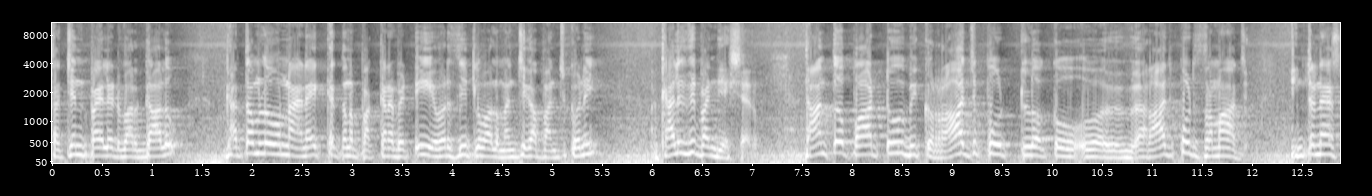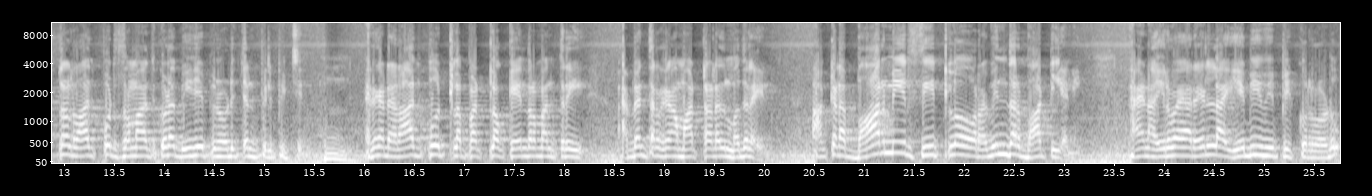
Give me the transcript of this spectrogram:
సచిన్ పైలట్ వర్గాలు గతంలో ఉన్న అనైక్యతను పక్కన పెట్టి ఎవరి సీట్లు వాళ్ళు మంచిగా పంచుకొని కలిసి పనిచేశారు. దాంతోపాటు మీకు రాజ్పూట్లకు రాజ్పూట్ సమాజ్ ఇంటర్నేషనల్ రాజ్పూట్ సమాజ్ కూడా బీజేపీని ఓడించని పిలిపించింది. ఎందుకంటే రాజ్పూట్ల పట్ల కేంద్ర మంత్రి అభ్యంతరంగా మాట్లాడేది మొదలైంది. అక్కడ బార్మీర్ సీట్లో రవీందర్ భాటి అని. ఆయన ఇరవై ఆరేళ్ళ ఏబీవీపీ కుర్రోడు.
